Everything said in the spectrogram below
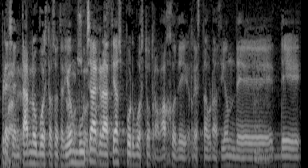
presentarnos vuestra asociación. Muchas gracias por vuestro trabajo de restauración, de, de,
